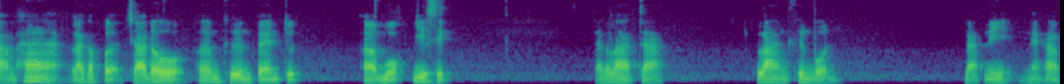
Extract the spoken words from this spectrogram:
35 แล้วก็เปิด shadow เพิ่มขึ้นเป็นจุดบวก 20 แล้วก็ลากจากล่างขึ้นบน แบบนี้นะครับ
